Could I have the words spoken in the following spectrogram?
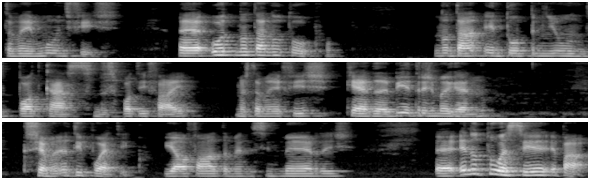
Também é muito fixe. Uh, outro não está no topo. Não está em topo nenhum de podcasts de Spotify mas também é fixe, que é da Beatriz Magano, que se chama Antipoético. E ela fala também assim de merdas. Uh, eu não estou a ser. Epá,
